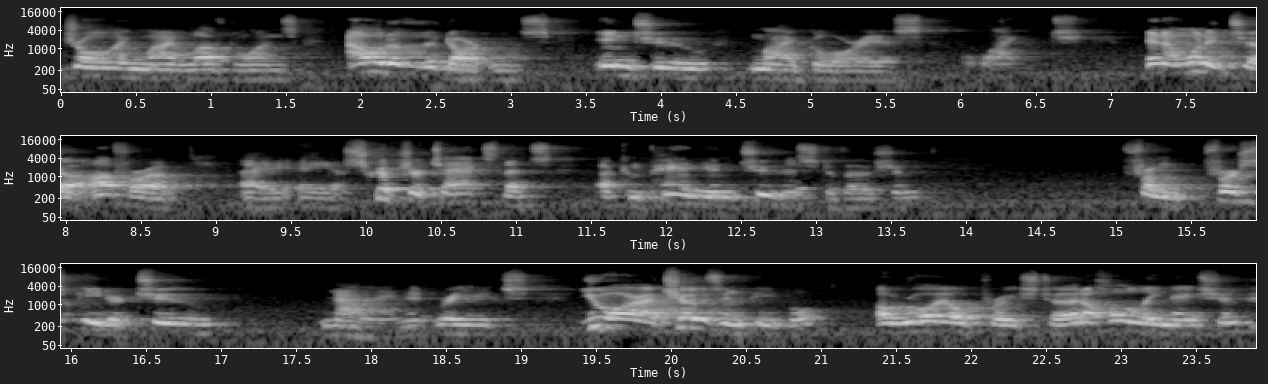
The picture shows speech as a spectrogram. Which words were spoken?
drawing my loved ones out of the darkness into my glorious light. And I wanted to offer a, a, a scripture text that's a companion to this devotion from 1 Peter 2 9. It reads, You are a chosen people, a royal priesthood, a holy nation,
